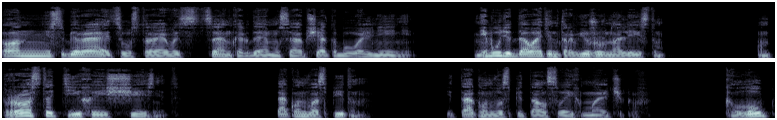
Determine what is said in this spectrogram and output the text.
Он не собирается устраивать сцен, когда ему сообщат об увольнении. Не будет давать интервью журналистам. Он просто тихо исчезнет. Так он воспитан. И так он воспитал своих мальчиков. Клуб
